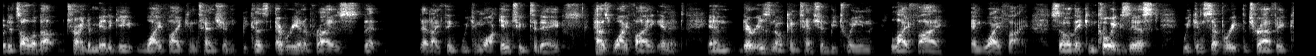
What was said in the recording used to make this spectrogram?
But it's all about trying to mitigate Wi-Fi contention because every enterprise that that I think we can walk into today has Wi-Fi in it, and there is no contention between Li-Fi and Wi-Fi. So they can coexist. We can separate the traffic.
